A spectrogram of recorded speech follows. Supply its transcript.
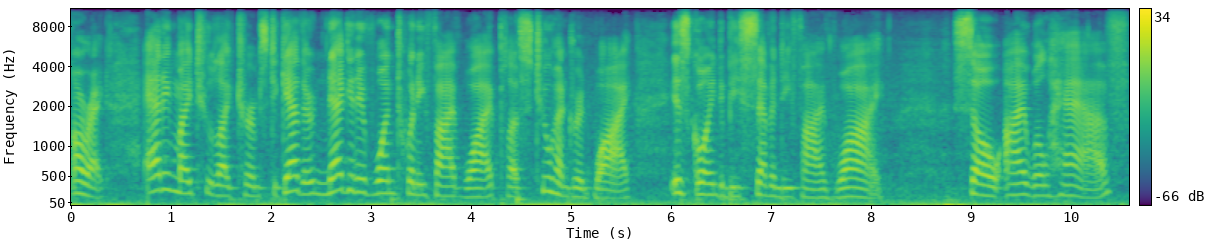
All right, Adding my two like terms together, negative 125y plus 200y is going to be 75y. So I will have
